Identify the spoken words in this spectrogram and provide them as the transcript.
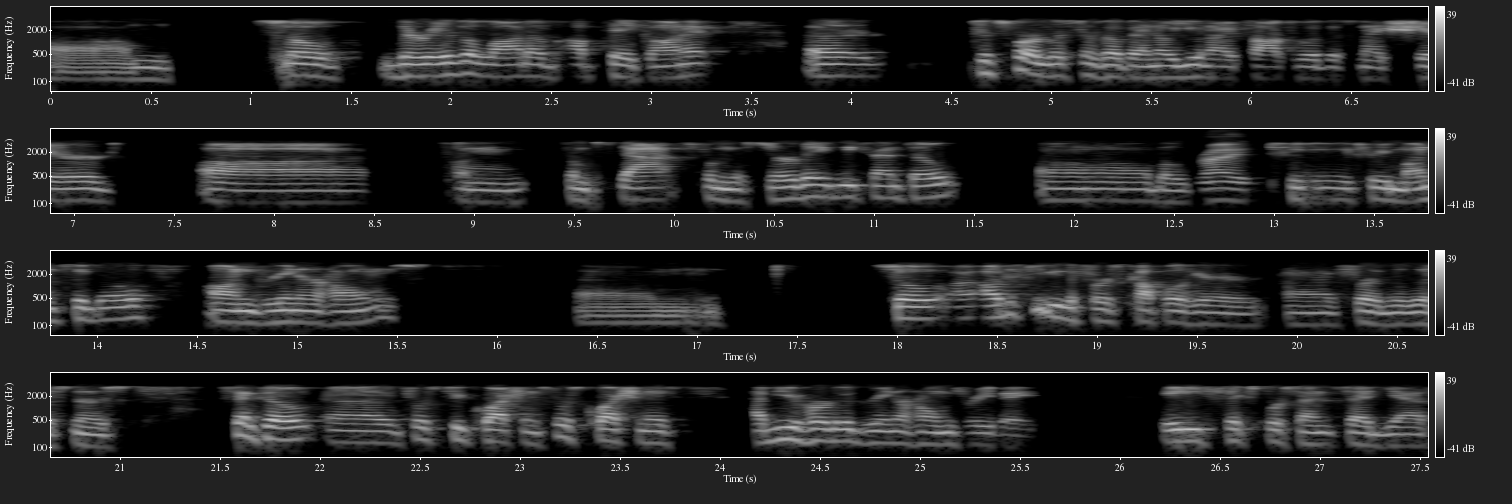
Um, so there is a lot of uptake on it. Uh, just for our listeners out there, I know you and I talked about this, and I shared uh, some some stats from the survey we sent out uh, about right. two three months ago on greener homes. Um, so I'll just give you the first couple here uh, for the listeners. Sent uh, first two questions. First question is, have you heard of the greener homes rebate? 86% said yes,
